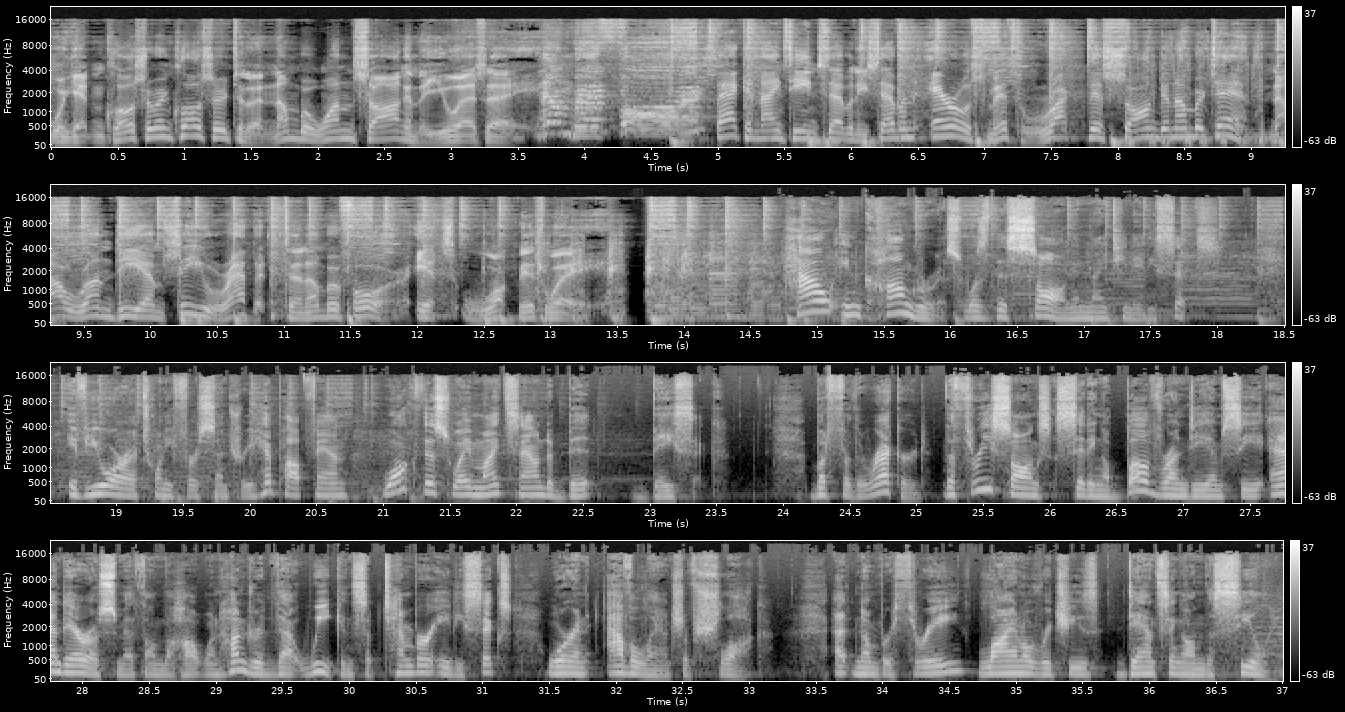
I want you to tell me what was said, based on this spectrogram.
We're getting closer and closer to the number one song in the USA. Number four. Back in 1977, Aerosmith rocked this song to number 10. Now Run DMC rap it to number 4. It's Walk This Way. How incongruous was this song in 1986? If you are a 21st century hip hop fan, Walk This Way might sound a bit basic. But for the record, the three songs sitting above Run DMC and Aerosmith on the Hot 100 that week in September 86 were an avalanche of schlock. At number three, Lionel Richie's Dancing on the Ceiling.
